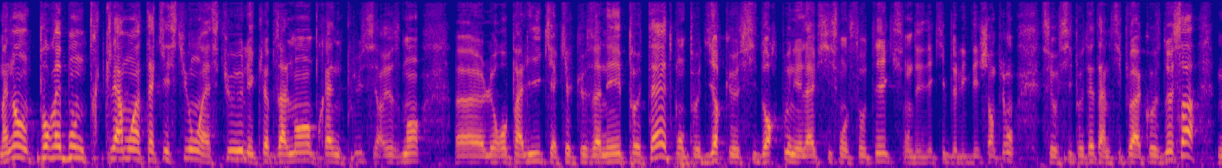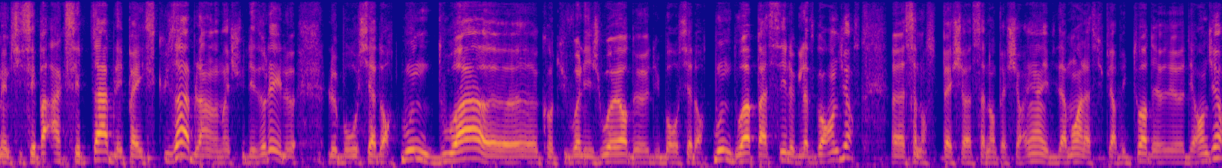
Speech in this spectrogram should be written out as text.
Maintenant, pour répondre clairement à ta question, est-ce que les clubs allemands prennent plus sérieusement euh, l'Europa League il y a quelques années? Peut-être. On peut dire que si Dortmund et Leipzig sont sautés, qui sont des équipes de Ligue des Champions, c'est aussi peut-être un petit peu à cause de ça, même si c'est pas acceptable et pas excusable. Hein. Moi, je suis désolé, le, Borussia Dortmund doit, euh, quand tu vois les joueurs du Borussia Dortmund, doit passer le Glasgow Rangers. Euh, ça n'empêche rien, évidemment, à la super victoire des Rangers.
